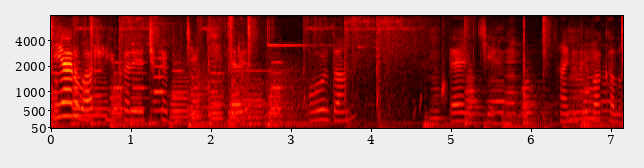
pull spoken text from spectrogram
Bir yer var yukarıya çıkabilecekleri. Oradan belki. Hani bir bakalım.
